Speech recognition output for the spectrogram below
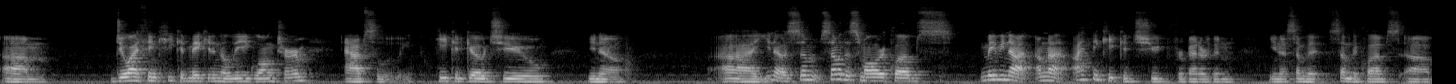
Um, do I think he could make it in the league long term? Absolutely. He could go to, you know, uh, you know, some some of the smaller clubs, maybe not. I'm not. I think he could shoot for better than you know some of the some of the clubs uh,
